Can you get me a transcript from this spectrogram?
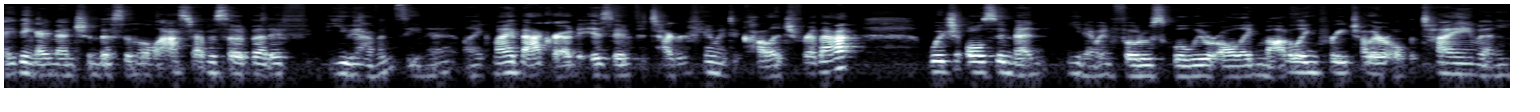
I think I mentioned this in the last episode, but if you haven't seen it, like my background is in photography. I went to college for that, which also meant, you know, in photo school, we were all like modeling for each other all the time. And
